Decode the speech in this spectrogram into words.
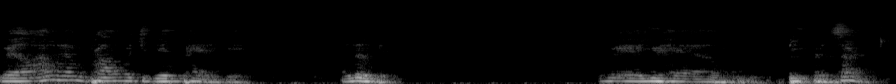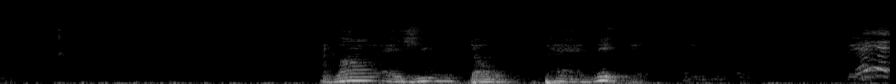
Well, I don't have a problem with you getting panicky. A little bit. Where you have deep concern. As long as you don't panic. Say it.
